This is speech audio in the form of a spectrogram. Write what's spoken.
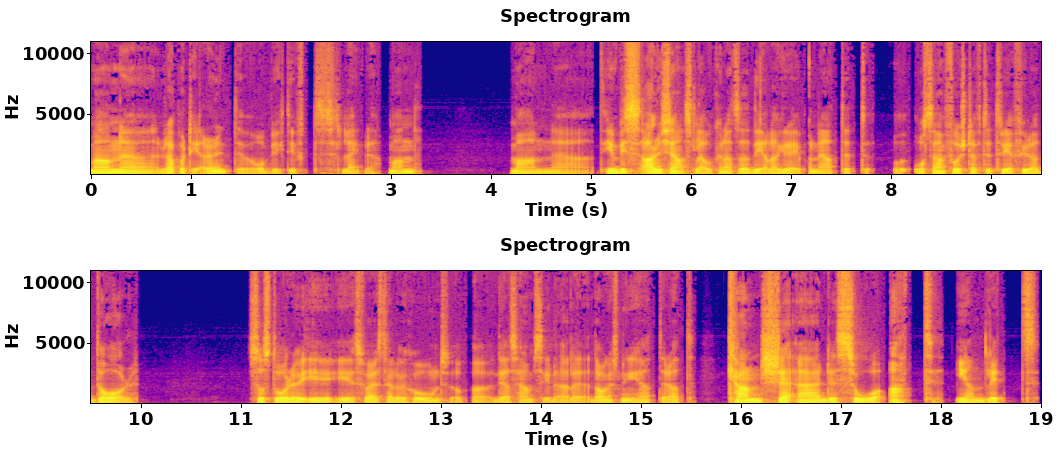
Man eh, rapporterar inte objektivt längre. Man, man, eh, det är en bisarr känsla att kunna ta del av grejer på nätet och, och sen först efter tre, fyra dagar så står det i, i Sveriges Television så på deras hemsida eller Dagens Nyheter att kanske är det så att enligt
